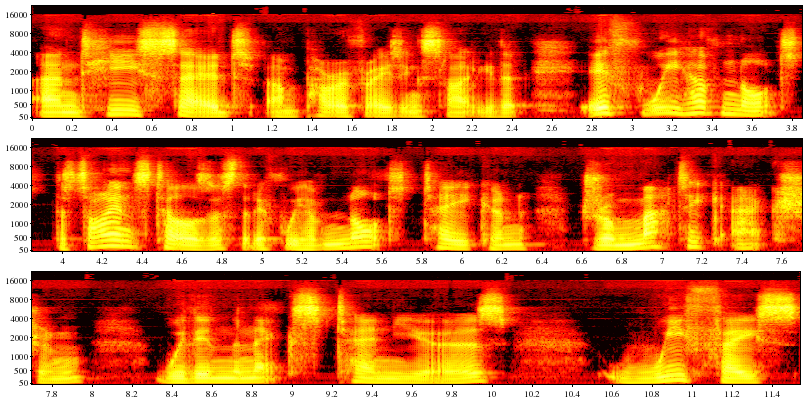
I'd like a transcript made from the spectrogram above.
And he said, I'm paraphrasing slightly, that if we have not, the science tells us that if we have not taken dramatic action within the next 10 years, we face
